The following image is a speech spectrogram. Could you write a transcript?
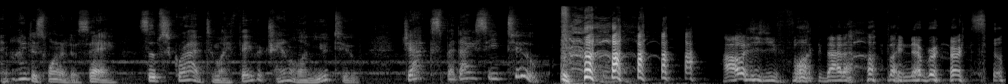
and I just wanted to say, subscribe to my favorite channel on YouTube, Jack Spedicy 2. How did you fuck that up? I never heard so.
